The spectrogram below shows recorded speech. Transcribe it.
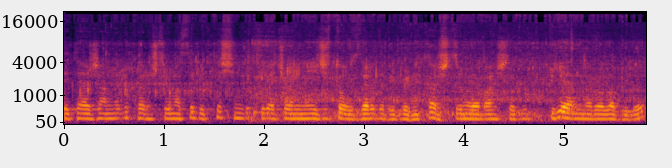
deterjanları karıştırması bitti. Şimdi kireç önleyici tozları da birbirine karıştırmaya başladı diyenler olabilir.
